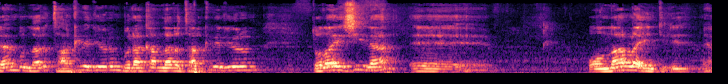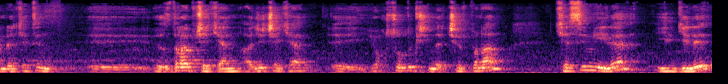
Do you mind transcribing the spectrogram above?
Ben bunları takip ediyorum, bu rakamları takip ediyorum. Dolayısıyla e, onlarla ilgili memleketin e, ızdırap çeken, acı çeken, e, yoksulluk içinde çırpınan kesimiyle ilgili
